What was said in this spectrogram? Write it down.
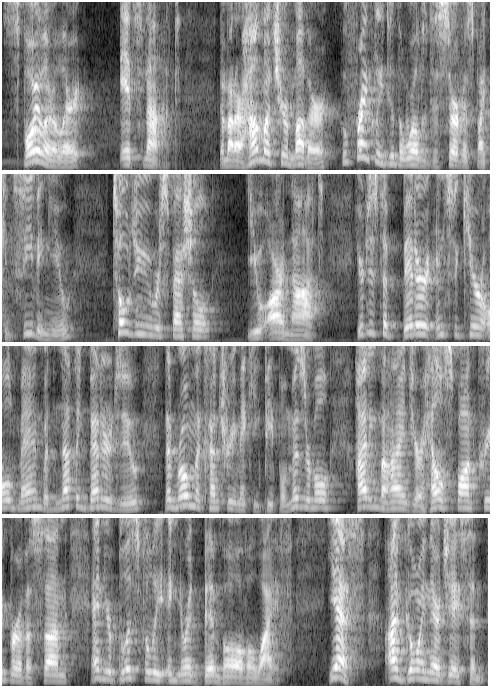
Spoiler alert, it's not. No matter how much your mother, who frankly did the world a disservice by conceiving you, told you you were special, you are not. You're just a bitter, insecure old man with nothing better to do than roam the country making people miserable, hiding behind your hellspawn creeper of a son and your blissfully ignorant bimbo of a wife. Yes, I'm going there, Jason,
